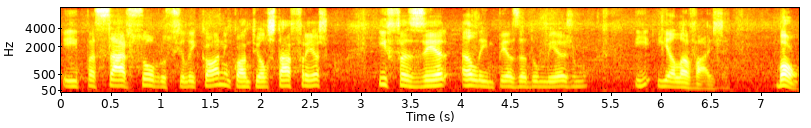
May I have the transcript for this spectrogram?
e passar sobre o silicone enquanto ele está fresco e fazer a limpeza do mesmo e, e a lavagem. Bom,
